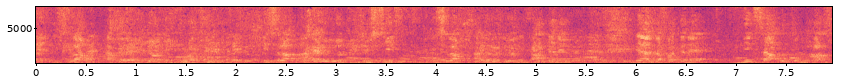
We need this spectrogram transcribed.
Islam avait la religion qui voiture, Islam avait la religion qui justice, Islam avait la religion qui partenaire. Ne a partenaire, نساؤكم حرث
